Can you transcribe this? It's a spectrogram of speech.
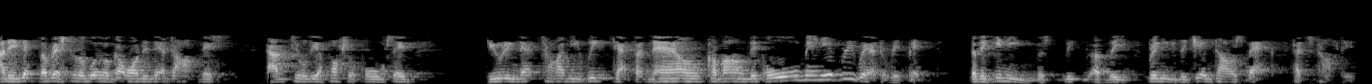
and he let the rest of the world go on in their darkness until the Apostle Paul said, during that time he winked at, but now commanded all men everywhere to repent. The beginning of the bringing the Gentiles back had started.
